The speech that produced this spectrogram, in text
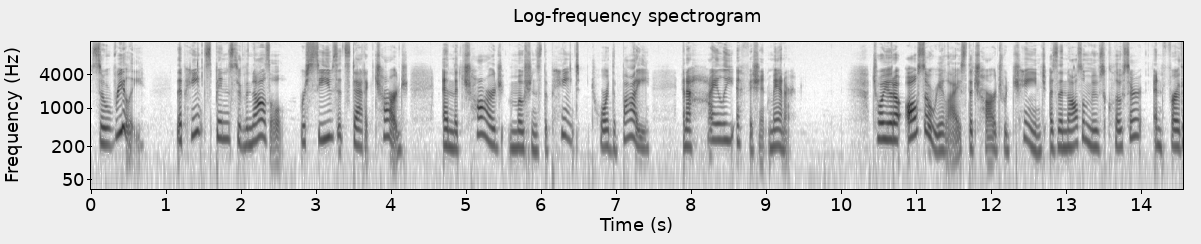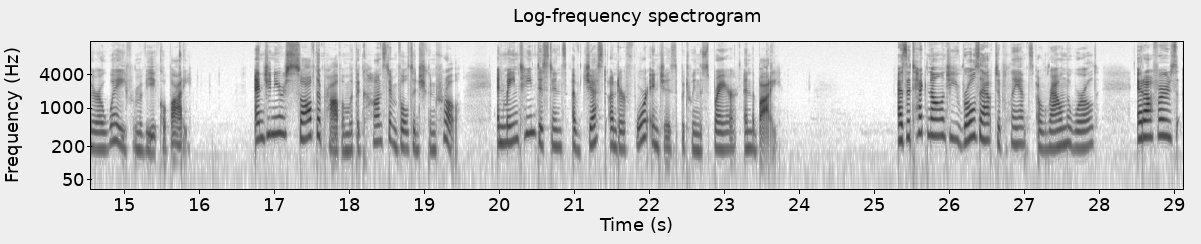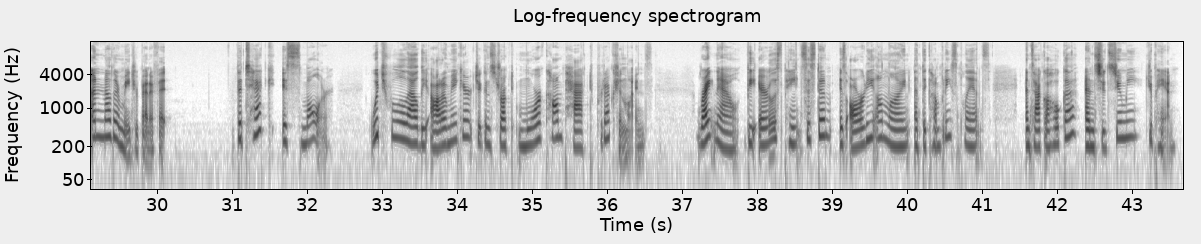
So, really, the paint spins through the nozzle, receives its static charge, and the charge motions the paint toward the body in a highly efficient manner. Toyota also realized the charge would change as the nozzle moves closer and further away from a vehicle body. Engineers solved the problem with a constant voltage control and maintained distance of just under 4 inches between the sprayer and the body. As the technology rolls out to plants around the world, it offers another major benefit. The tech is smaller, which will allow the automaker to construct more compact production lines. Right now, the airless paint system is already online at the company's plants in Takaoka and Tsutsumi, Japan.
